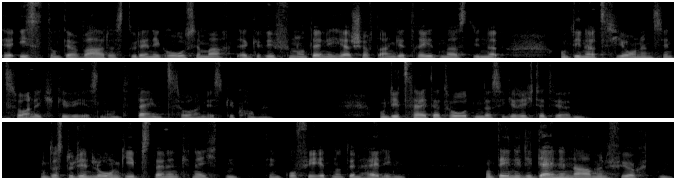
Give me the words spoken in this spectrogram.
der ist und der war, dass du deine große Macht ergriffen und deine Herrschaft angetreten hast. Und die Nationen sind zornig gewesen und dein Zorn ist gekommen und die Zeit der Toten, dass sie gerichtet werden. Und dass du den Lohn gibst deinen Knechten, den Propheten und den Heiligen und denen, die deinen Namen fürchten,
